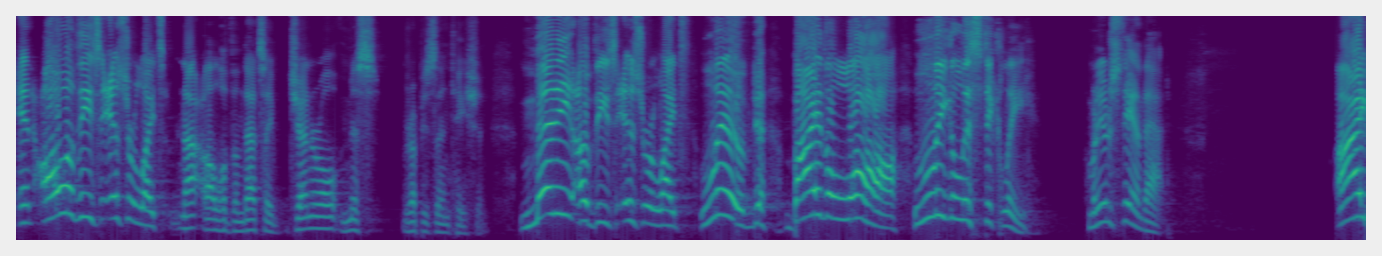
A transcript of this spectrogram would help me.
And all of these Israelites, not all of them, that's a general misrepresentation. Many of these Israelites lived by the law legalistically. How many understand that? I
